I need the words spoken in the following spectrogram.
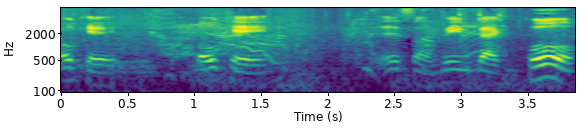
Okay. Okay. It's a baby back pull.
